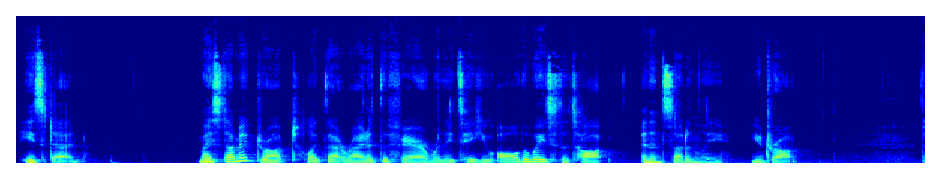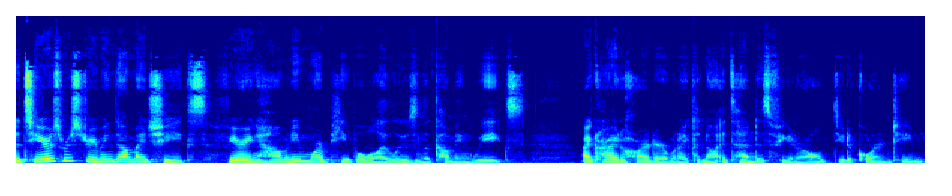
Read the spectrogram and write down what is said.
He's dead. My stomach dropped like that ride at the fair where they take you all the way to the top, and then suddenly you drop. The tears were streaming down my cheeks, fearing how many more people will I lose in the coming weeks. I cried harder when I could not attend his funeral due to quarantine.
